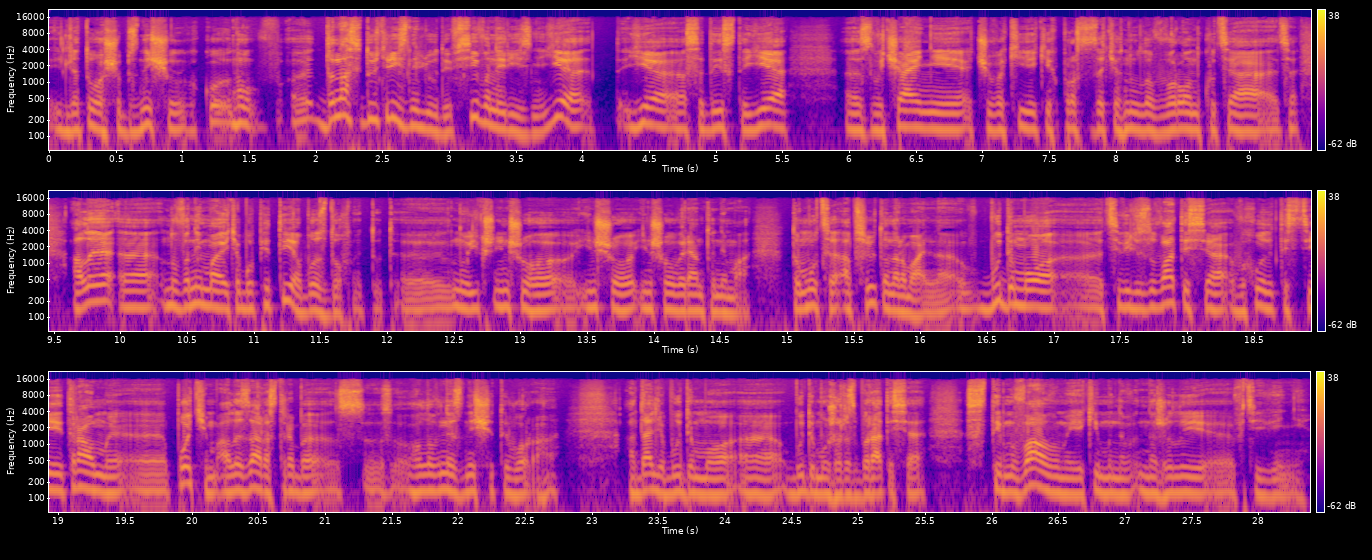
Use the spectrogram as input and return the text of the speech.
і для того, щоб знищити ну, до нас ідуть різні люди. Всі вони різні. Є є садисти, є звичайні чуваки, яких просто затягнули в воронку. Ця ця, але ну вони мають або піти, або здохнути тут. Ну іншого іншого іншого варіанту нема. Тому це абсолютно нормально. Будемо цивілізуватися, виходити з цієї травми потім, але зараз треба головне знищити ворога. А далі будемо е, будемо вже розбиратися з тими вавами, які ми нажили е, в цій війні.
